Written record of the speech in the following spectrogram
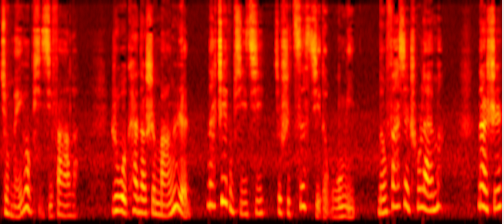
就没有脾气发了。如果看到是盲人，那这个脾气就是自己的无名，能发泄出来吗？那时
